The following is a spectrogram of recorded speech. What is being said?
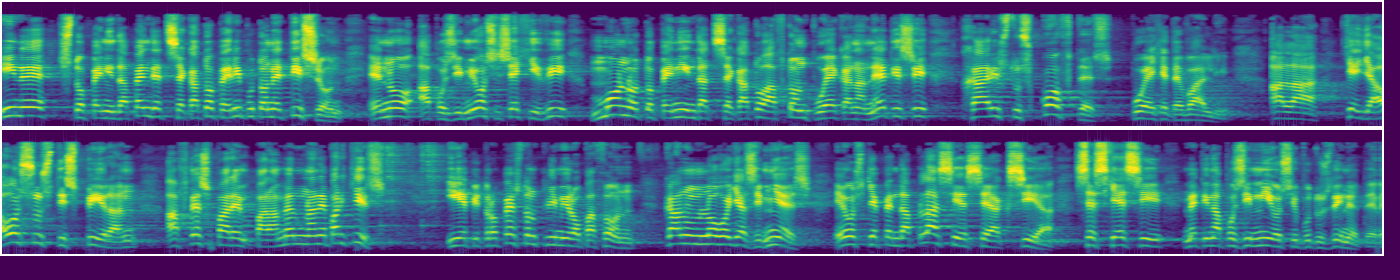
είναι στο 55% περίπου των αιτήσεων, ενώ αποζημιώσεις έχει δει μόνο το 50% αυτών που έκαναν αίτηση χάρη στους κόφτες που έχετε βάλει. Αλλά και για όσους τις πήραν, αυτές παραμένουν ανεπαρκείς. Οι επιτροπές των πλημμυροπαθών κάνουν λόγο για ζημιές έως και πενταπλάσιες σε αξία σε σχέση με την αποζημίωση που τους δίνεται.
